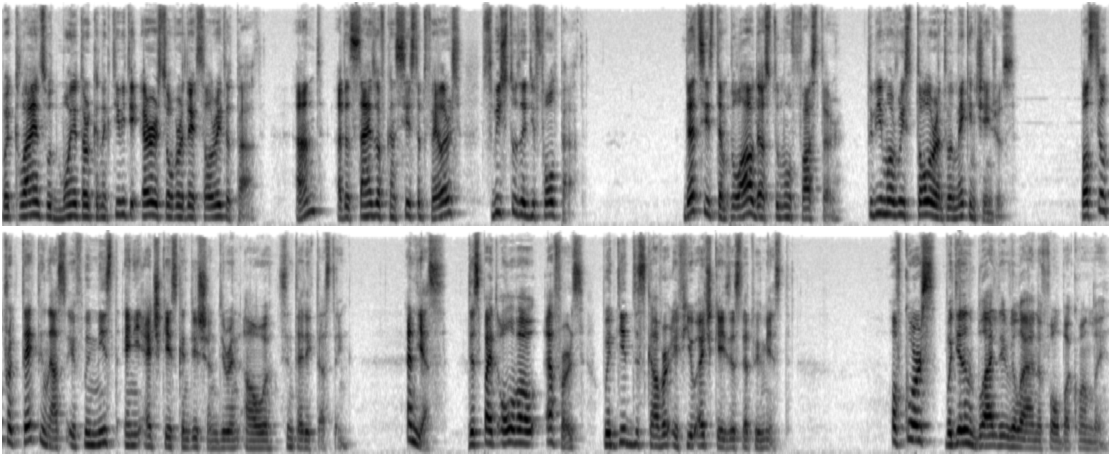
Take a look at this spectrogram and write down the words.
where clients would monitor connectivity errors over the accelerated path, and, at the signs of consistent failures, switch to the default path. That system allowed us to move faster, to be more risk tolerant when making changes, while still protecting us if we missed any edge case condition during our synthetic testing. And yes, despite all of our efforts, we did discover a few edge cases that we missed. Of course, we didn't blindly rely on a fallback only.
